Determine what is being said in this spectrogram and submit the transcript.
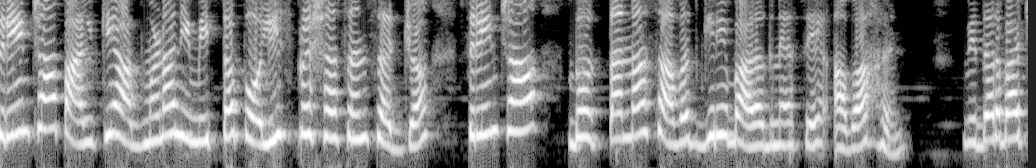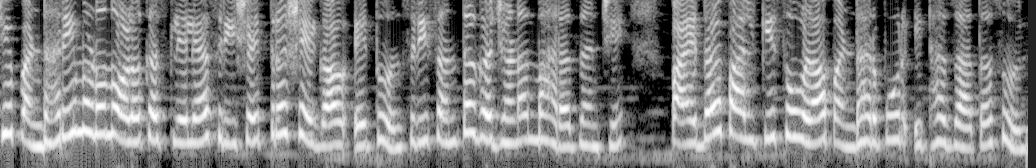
श्रींच्या पालखी आगमनानिमित्त पोलीस प्रशासन सज्ज श्रींच्या भक्तांना सावधगिरी बाळगण्याचे आवाहन. विदर्भाची पंढरी म्हणून ओळख असलेल्या श्री क्षेत्र शेगाव येथून श्री संत गजानन महाराजांची पायदळ पालखी सोहळा पंढरपूर इथं जात असून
